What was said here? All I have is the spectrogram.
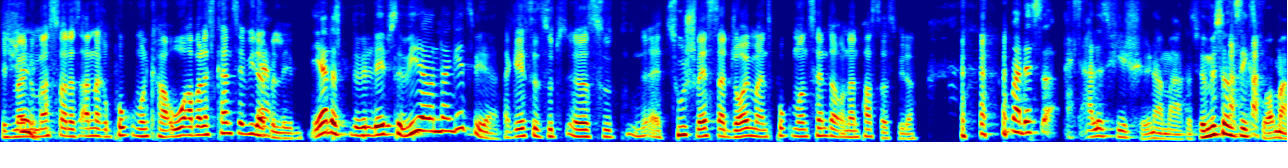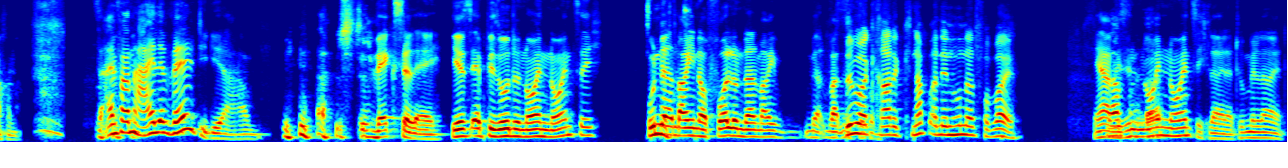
Ich meine, du machst zwar das andere Pokémon K.O., aber das kannst du ja wiederbeleben. Ja, das belebst du wieder und dann geht's wieder. Da gehst du zu, äh, zu, äh, zu Schwester Joy mal ins Pokémon Center und dann passt das wieder. Guck mal, das ist, alles viel schöner, Markus. Wir müssen uns nichts vormachen. Das ist einfach eine heile Welt, die die da haben. ja, Ich stimmt. wechsle, ey. Hier ist Episode 99. 100 mache ich noch voll und dann mache ich. was Sind wir gerade knapp an den 100 vorbei. Ja, wir Knapp, sind ja. 99 leider. Tut mir leid.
